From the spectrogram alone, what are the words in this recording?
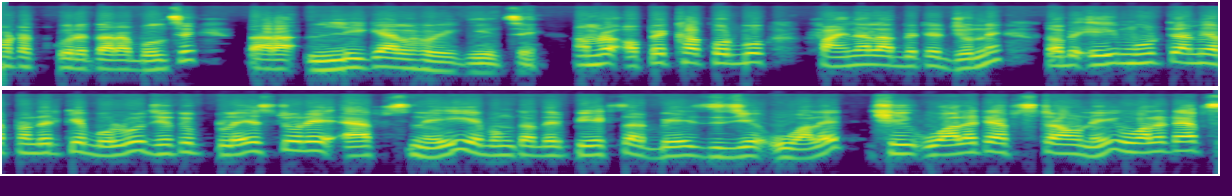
হঠাৎ করে তারা বলছে, তারা লিগ্যাল হয়ে গিয়েছে। আমরা অপেক্ষা করব ফাইনাল আপডেটের জন্য, তবে এই মুহূর্তে আমি আপনাদেরকে বলব, যেহেতু প্লে স্টোরে অ্যাপস নেই এবং তাদের পিএক্সআর বেস যে ওয়ালেট সেই ওয়ালেট অ্যাপসটাও নেই। ওয়ালেট অ্যাপস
